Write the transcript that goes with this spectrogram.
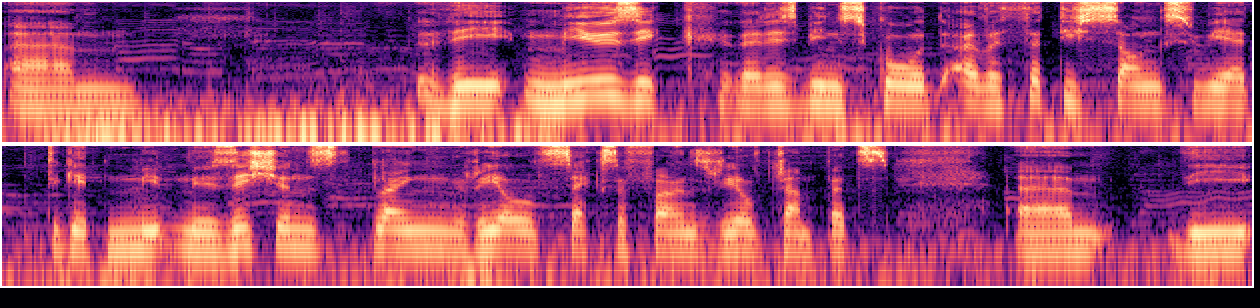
Um, the music that has been scored over 30 songs we had to get mu- musicians playing real saxophones real trumpets. Um, the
